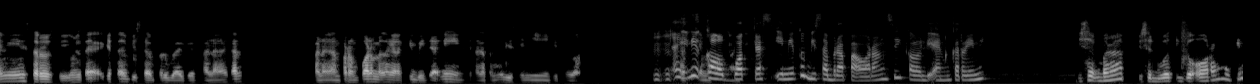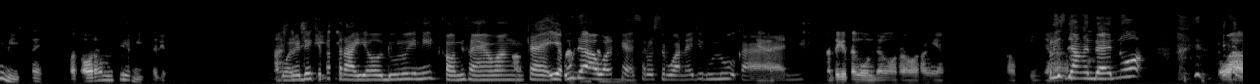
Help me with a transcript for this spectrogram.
ini seru sih. Maksudnya kita bisa berbagi pandangan kan pandangan perempuan sama laki-laki beda nih. Kita ketemu di sini gitu loh. Eh, ini kalau podcast ini tuh bisa berapa orang sih kalau di Anchor ini? Bisa berapa? Bisa dua tiga orang mungkin bisa. ya. Empat orang mungkin bisa deh. Boleh deh kita trial dulu ini. Kalau misalnya emang kayak ya udah awal kayak seru-seruan aja dulu kan. Nanti kita ngundang orang-orang yang uh, punya. Please jangan Danu. Wah,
